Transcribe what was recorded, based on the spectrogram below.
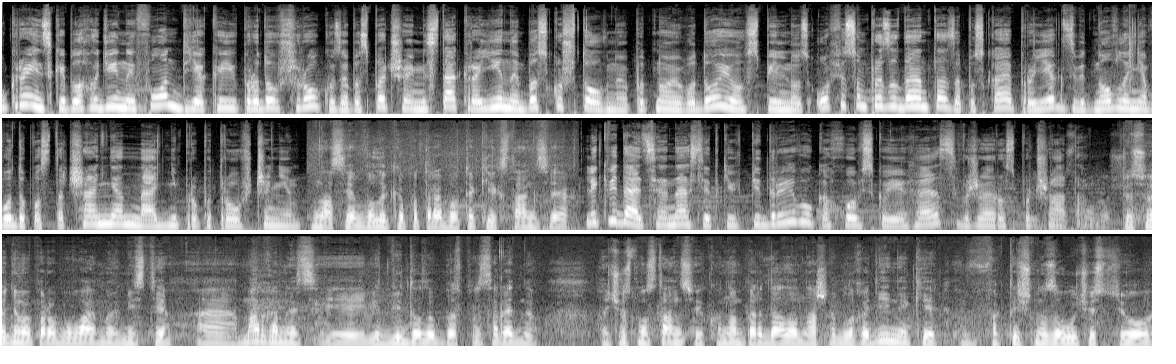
Український благодійний фонд, який впродовж року забезпечує міста країни безкоштовною питною водою, спільно з офісом президента запускає проєкт з відновлення водопостачання на Дніпропетровщині. У нас є велика потреба в таких станціях. Ліквідація наслідків підриву Каховської ГЕС вже розпочата. Що сьогодні ми перебуваємо в місті е, Марганець і відвідали безпосередньо очисну станцію, яку нам передали наші благодійники, фактично за участю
